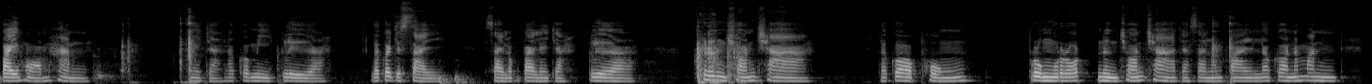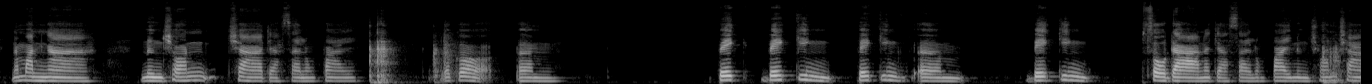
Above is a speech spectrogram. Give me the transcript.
ใบหอมหั่นเนี่ยจ้ะแล้วก็มีเกลือ แล้วก็จะใส่ใส่ลงไปเลยจ้ะเกลือครึ่งช้อนชา แล้วก็ผงปรุงรสหนึ่งช้อนชาจะใส่ลงไป แล้วก็น้ำมันน้ำมันงาหนึ่งช้อนชาจะใส่ลงไป แล้วก็เบกเบกกิ้งเบกกิ้งเอ่มเบกกิ้งโซดานะจ๊ะใส่ลงไปหนึ่งช้อนชา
